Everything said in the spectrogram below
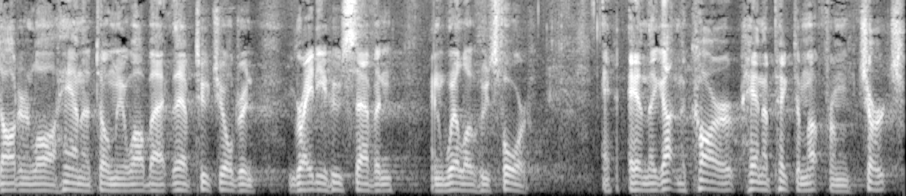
daughter in law Hannah told me a while back they have two children Grady, who's seven, and Willow, who's four. And they got in the car. Hannah picked them up from church,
